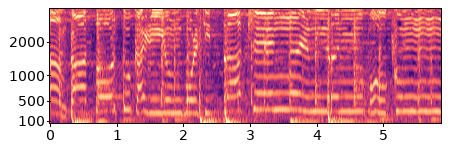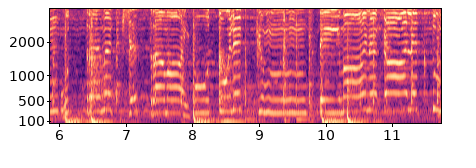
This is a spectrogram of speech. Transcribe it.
നാം കാത്തോർത്തു കഴിയുമ്പോൾ ചിത്രാക്ഷരങ്ങൾ നിറഞ്ഞു പൂക്കും. ഉത്രനക്ഷത്രമായി പൂത്തുലയ്ക്കും. തേയ്മാന കാലത്തും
